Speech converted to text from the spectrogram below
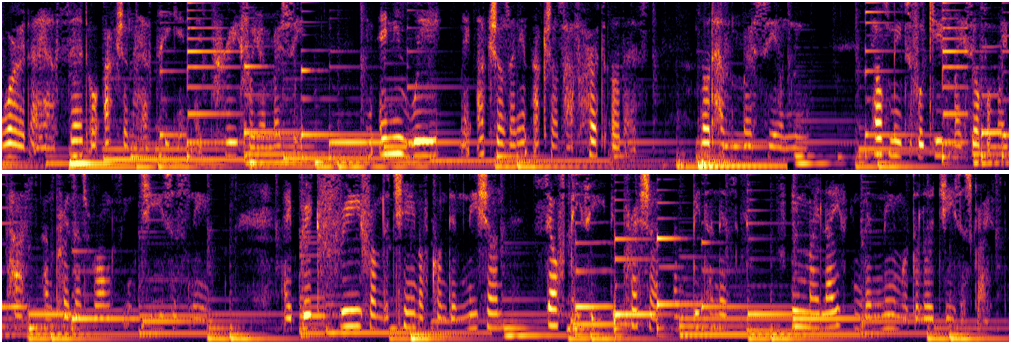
word I have said or action I have taken, I pray for your mercy. In any way my actions and inactions have hurt others, Lord, have mercy on me. Help me to forgive myself for my past and present wrongs in Jesus' name. I break free from the chain of condemnation, self pity, depression, and bitterness in my life in the name of the Lord Jesus Christ.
